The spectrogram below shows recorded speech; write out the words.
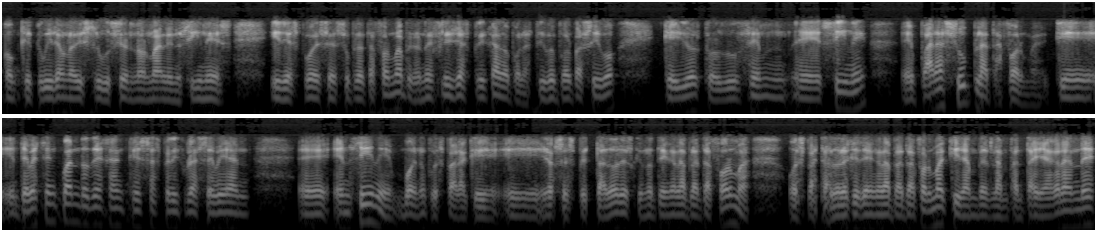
con que tuviera una distribución normal en cines y después en su plataforma, pero Netflix ya ha explicado por activo y por pasivo que ellos producen eh, cine eh, para su plataforma, que de vez en cuando dejan que esas películas se vean eh, en cine? Bueno, pues para que eh, los espectadores que no tengan la plataforma o espectadores que tengan la plataforma quieran verla en pantalla grande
